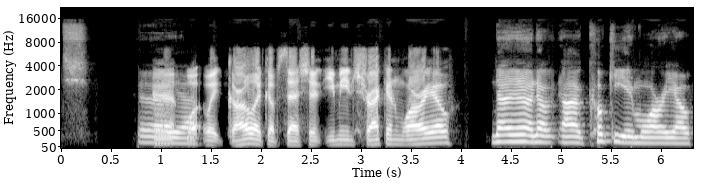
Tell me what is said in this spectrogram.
Yeah. wha- wait, garlic obsession. You mean Shrek and Wario? No, no, no, no. Uh, Cookie and Wario.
